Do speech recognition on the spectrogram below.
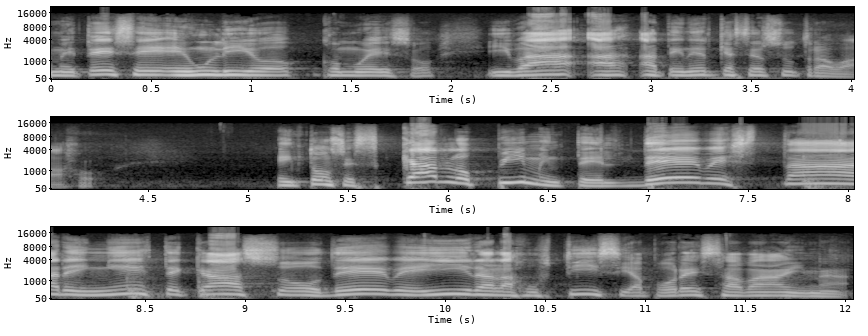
meterse en un lío como eso y va a, a tener que hacer su trabajo. Entonces, Carlos Pimentel debe estar en este caso, debe ir a la justicia por esa vaina.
